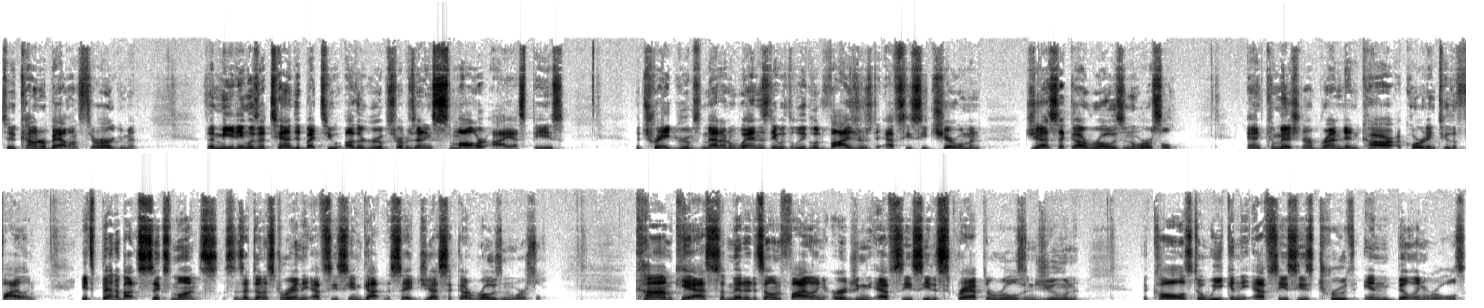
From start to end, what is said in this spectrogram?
to counterbalance their argument. The meeting was attended by two other groups representing smaller ISPs. The trade groups met on Wednesday with the legal advisors to FCC Chairwoman Jessica Rosenworcel and Commissioner Brendan Carr, according to the filing. It's been about six months since I've done a story on the FCC and gotten to say Jessica Rosenworcel. Comcast submitted its own filing urging the FCC to scrap the rules in June. The calls to weaken the FCC's truth in billing rules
